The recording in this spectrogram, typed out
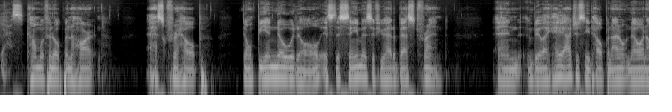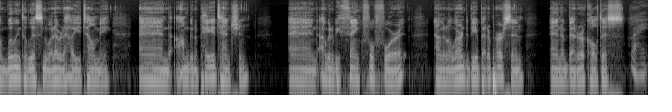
yes. Come with an open heart. Ask for help. Don't be a know-it-all. It's the same as if you had a best friend, and, and be like, "Hey, I just need help, and I don't know, and I'm willing to listen to whatever the hell you tell me, and I'm gonna pay attention, and I'm gonna be thankful for it. And I'm gonna learn to be a better person and a better occultist, Right.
